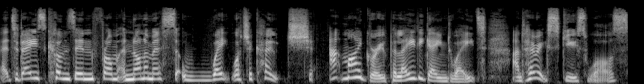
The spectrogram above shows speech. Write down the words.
Uh, today's comes in from anonymous Weight Watcher coach. At my group, a lady gained weight, and her excuse was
